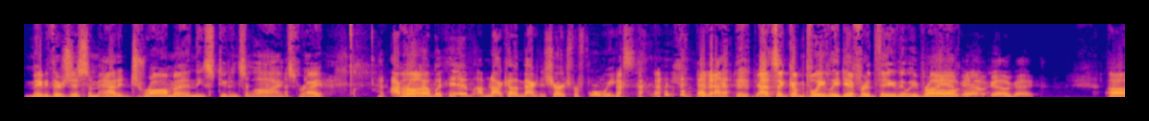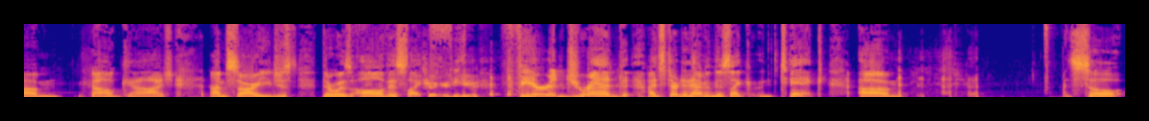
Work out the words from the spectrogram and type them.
Maybe there's just some added drama in these students' lives, right? I broke Um, up with him. I'm not coming back to church for four weeks. That that's a completely different thing that we probably have okay, okay, okay. Oh gosh, I'm sorry. You just there was all this like fe- fear and dread. I started having this like tic. Um, so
